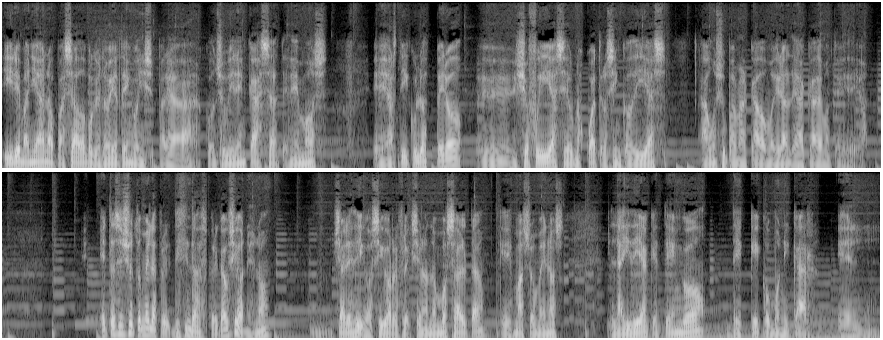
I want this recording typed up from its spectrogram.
iré mañana o pasado porque todavía tengo para consumir en casa, tenemos eh, artículos, pero eh, yo fui hace unos 4 o 5 días a un supermercado muy grande de acá de Montevideo. Entonces yo tomé las distintas precauciones, ¿no? Ya les digo, sigo reflexionando en voz alta, que es más o menos la idea que tengo de qué comunicar en,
